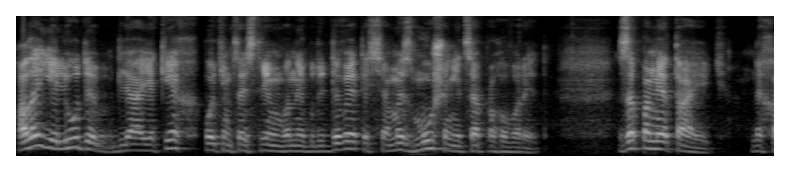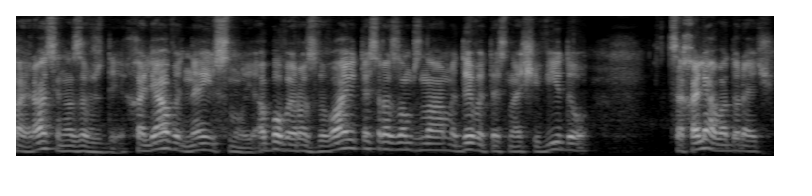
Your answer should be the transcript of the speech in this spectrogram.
Але є люди, для яких потім цей стрім вони будуть дивитися. Ми змушені це проговорити. Запам'ятають, нехай раз і назавжди. Халяви не існує. Або ви розвиваєтесь разом з нами, дивитесь наші відео. Це халява, до речі.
